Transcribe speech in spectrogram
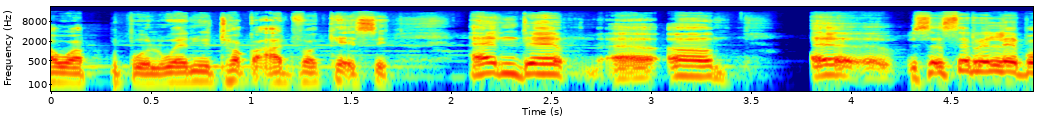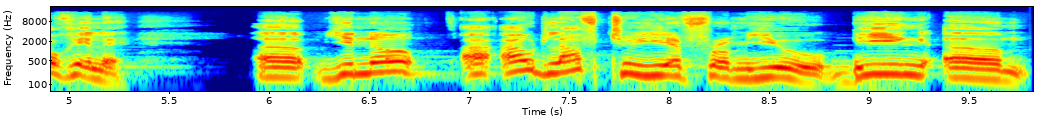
our people when we talk advocacy. And uh, uh, um, uh, uh, you know, I, I, would love to hear from you, being um,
